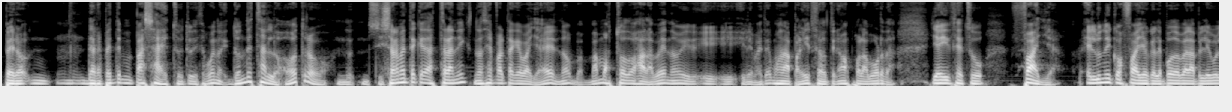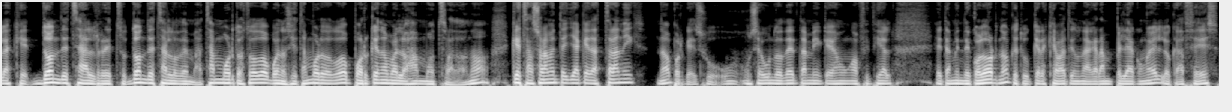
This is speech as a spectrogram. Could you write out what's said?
pero mm, de repente me pasa esto y tú dices, bueno, ¿y dónde están los otros? Si solamente queda Stranix, no hace falta que vaya él, ¿no? Vamos todos a la vez, ¿no? Y, le metemos una paliza, lo tiramos por la borda. Y ahí dices tú, falla. El único fallo que le puedo ver a la película es que ¿dónde está el resto? ¿Dónde están los demás? ¿Están muertos todos? Bueno, si están muertos todos, ¿por qué no me los han mostrado? ¿no? Que está solamente ya queda Stranix, ¿no? Porque es un, segundo de él también, que es un oficial eh, también de color, ¿no? Que tú crees que va a tener una gran pelea con él, lo que hace es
